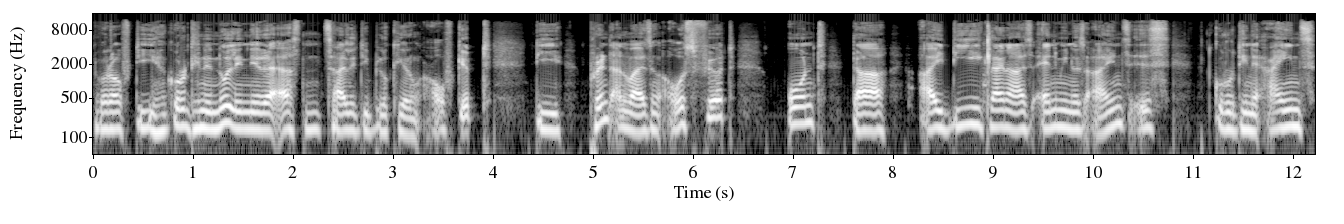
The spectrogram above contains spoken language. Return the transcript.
worauf die Routine 0 in ihrer ersten Zeile die Blockierung aufgibt, die Print-Anweisung ausführt und da ID kleiner als n-1 ist, Routine 1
